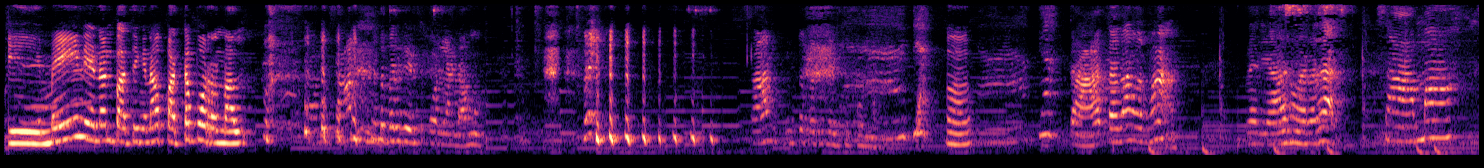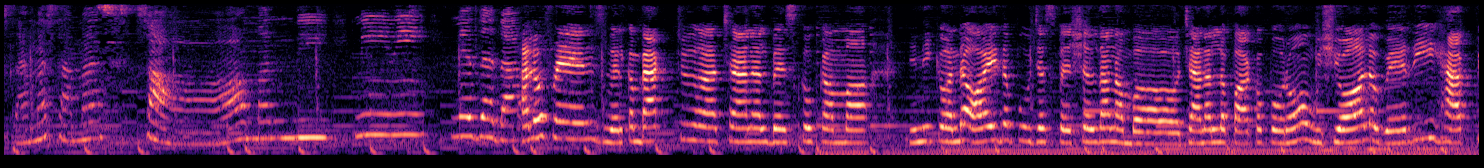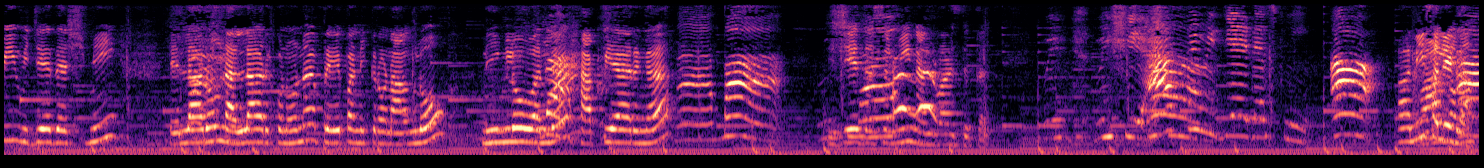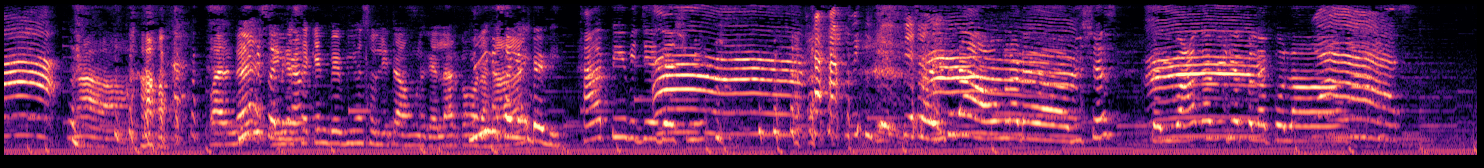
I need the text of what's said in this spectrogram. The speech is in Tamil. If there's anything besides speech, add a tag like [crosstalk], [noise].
மெயின் என்னன்னு பாத்தீங்கன்னா பட்டை போடுற நாள். தாத்தா தான் வருமா வேற யாரும் வரதா சாமா சம சம சாமந்தி நீனி hello friends welcome back to channel best cook அம்மா இன்னைக்கு வந்து ஆயுத பூஜை ஸ்பெஷல் தான் நம்ம சேனல்ல பார்க்க போறோம். Wish you all a very happy Vijayadashami எல்லாரும் நல்லா இருக்கணும்னு ப்ரே பண்ணிக்கிறோம் நாங்களும். நீங்களும் வந்து ஹாப்பியா இருங்க. விஜயதசமி நல்வாழ்த்துக்கள். விஜயதசமி நீ சொல்லிடலாம். பாருங்க. எங்க செகண்ட் பேபியும் சொல்லிட்டு அவங்களுக்கு எல்லாருக்கும் பேபி ஹாப்பி விஜயதஷ்மி So, இதுதான் அவங்களோட விஷஸ் சரி வாங்க வீடியோக்குள்ள போலாம்.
